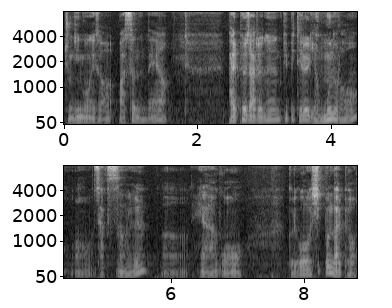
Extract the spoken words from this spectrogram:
중진공에서 왔었는데요. 발표 자료는 PPT를 영문으로 어, 작성을 어, 해야 하고 그리고 10분 발표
